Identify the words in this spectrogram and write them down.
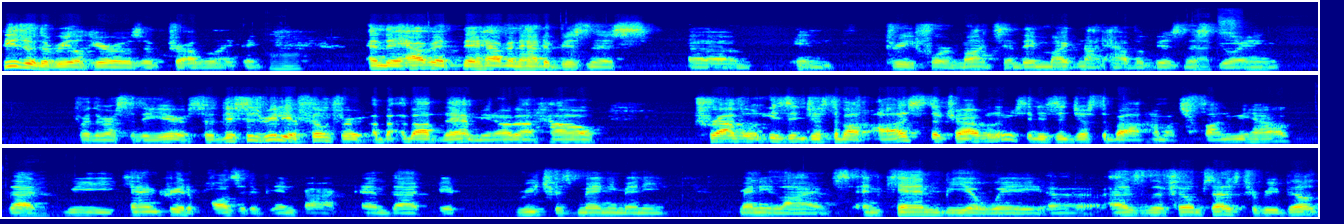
These are the real heroes of travel, I think. Mhm. And they haven't they haven't had a business um, in three four months, and they might not have a business That's going for the rest of the year. So this is really a film for about, about them. You know, about how travel isn't just about us, the travelers. It isn't just about how much fun we have. That we can create a positive impact, and that it reaches many many many lives and can be a way, uh, as the film says, to rebuild.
